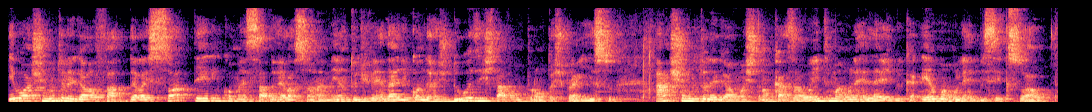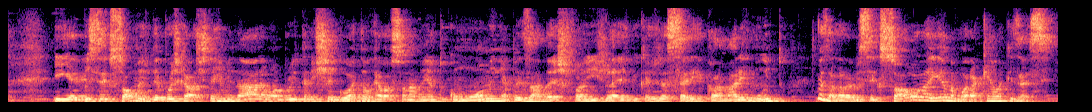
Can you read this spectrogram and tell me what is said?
Eu acho muito legal o fato delas só terem começado o relacionamento de verdade quando as duas estavam prontas para isso. Acho muito legal mostrar um casal entre uma mulher lésbica e uma mulher bissexual. E é bissexual mesmo. Depois que elas terminaram, a Britney chegou a ter um relacionamento com um homem, apesar das fãs lésbicas da série reclamarem muito. Mas ela era bissexual, ela ia namorar quem ela quisesse.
